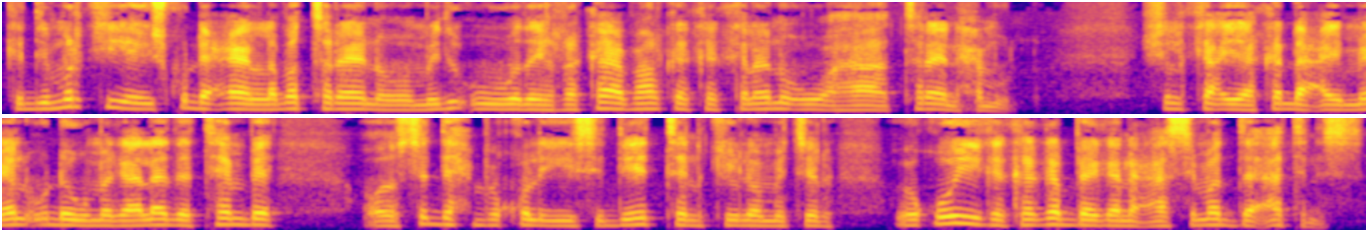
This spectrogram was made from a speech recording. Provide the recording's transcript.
kadib markii ay isku dhaceen laba tareen oo midi uu waday rakaab halka ka kalena uu ahaa tareen xamuul. Shilka ayaa ka dhacay meel u dhow magaalada tembe oo saddex boqol iyo siddeetan kilomitir waqooyiga kaga beegan caasimadda atenes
